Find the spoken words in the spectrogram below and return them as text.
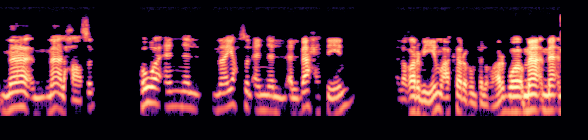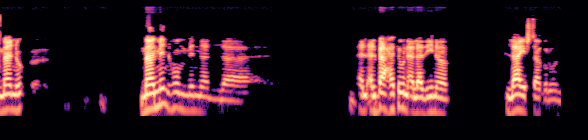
ما ما الحاصل هو أن ما يحصل أن الباحثين الغربيين وأكثرهم في الغرب وما ما ما ما منهم من الباحثون الذين لا يشتغلون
